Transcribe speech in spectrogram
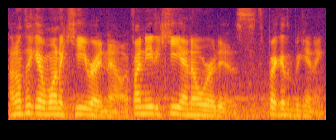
I don't think I want a key right now. If I need a key, I know where it is. It's back at the beginning.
